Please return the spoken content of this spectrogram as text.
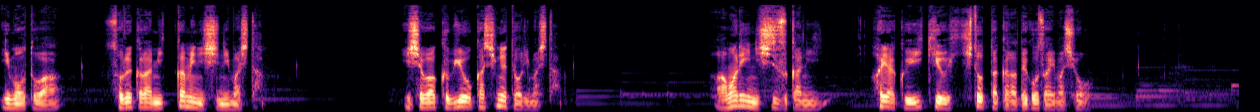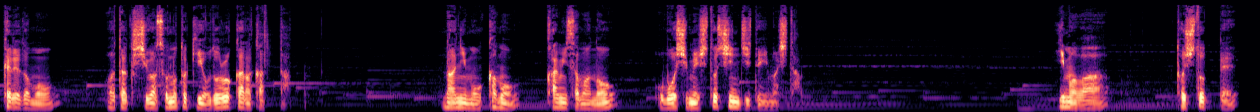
妹はそれから3日目に死にました。医者は首をかしげておりました。あまりに静かに早く息を引き取ったからでございましょう。けれども私はその時驚かなかった。何もかも神様のおぼし飯と信じていました。今は年取って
